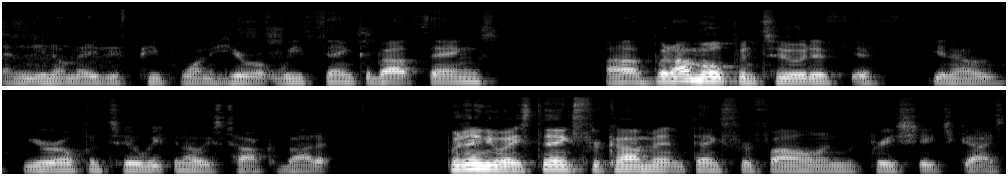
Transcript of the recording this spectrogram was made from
and you know maybe if people want to hear what we think about things. Uh, but I'm open to it if if you know you're open to. it, We can always talk about it. But anyways, thanks for commenting. Thanks for following. We appreciate you guys.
